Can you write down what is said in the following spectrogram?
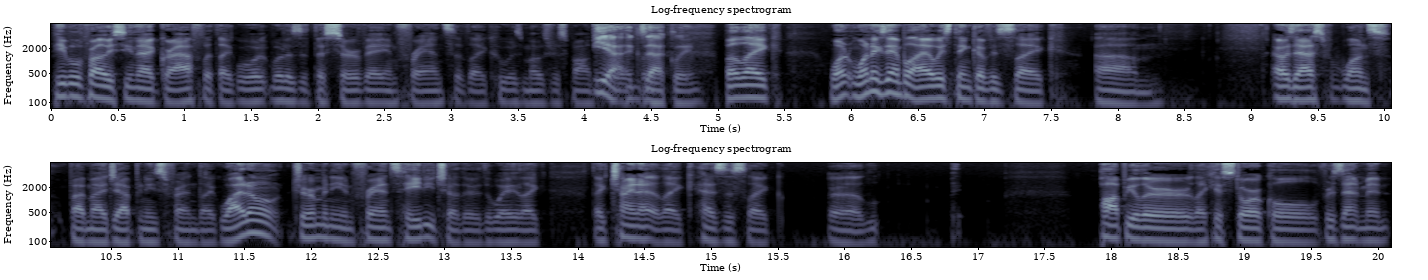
people have probably seen that graph with like what, what is it the survey in France of like who was most responsible. yeah, for- exactly. But like one one example I always think of is like um, I was asked once by my Japanese friend like why don't Germany and France hate each other the way like like China like has this like uh, popular like historical resentment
